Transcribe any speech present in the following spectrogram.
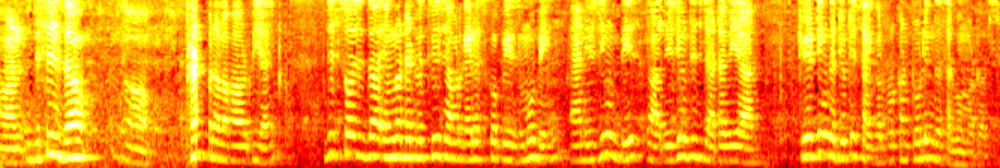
and this is the uh, front panel of our VI this shows the angular date with which our gyroscope is moving. And using this uh, using this data we are creating the duty cycle for controlling the servo motors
